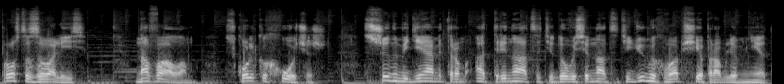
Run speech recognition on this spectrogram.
просто завались. Навалом. Сколько хочешь. С шинами диаметром от 13 до 18 дюймов вообще проблем нет.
